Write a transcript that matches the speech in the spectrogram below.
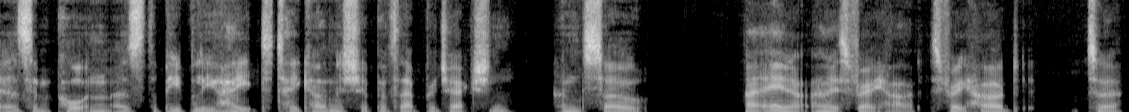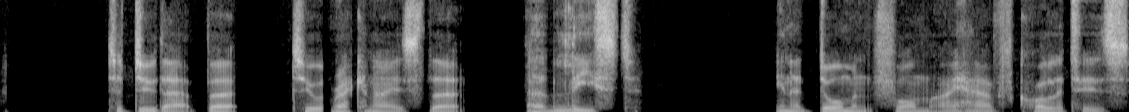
as important as the people you hate to take ownership of that projection. And so, I, you know, and it's very hard. It's very hard to to do that, but to recognize that at least in a dormant form, I have qualities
